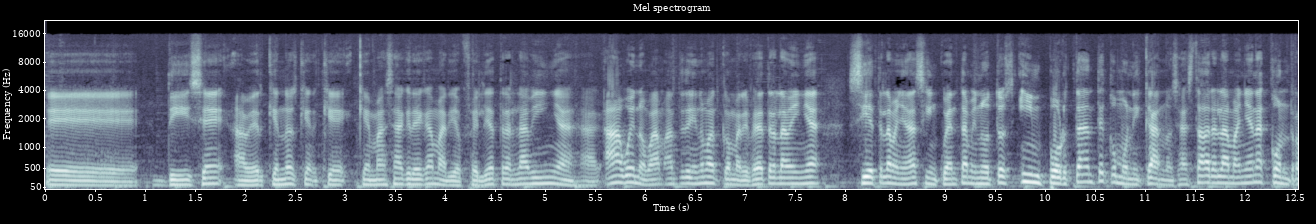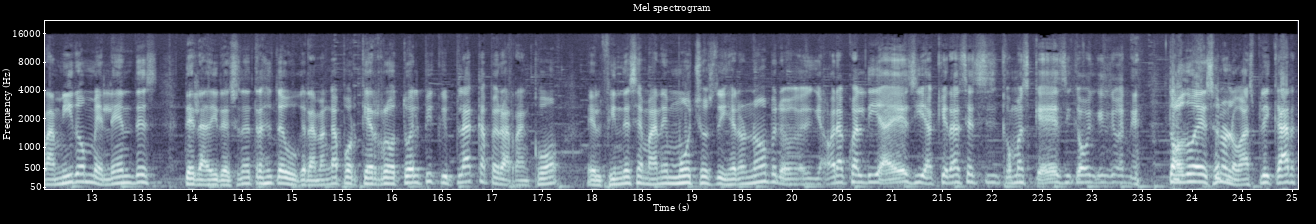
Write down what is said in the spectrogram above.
eh, dice, a ver, ¿qué, nos, qué, más agrega María Ofelia tras la viña? Ah, bueno, antes de irnos con María Ofelia tras la viña, 7 de la mañana, 50 minutos. Importante comunicarnos a esta hora de la mañana con Ramiro Meléndez de la Dirección de Tránsito de Bucaramanga, porque rotó el pico y placa, pero arrancó el fin de semana y muchos dijeron, no, pero ¿y ahora cuál día es? ¿Y a qué hora es? ¿Cómo es que es? ¿Y cómo Todo eso nos lo va a explicar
